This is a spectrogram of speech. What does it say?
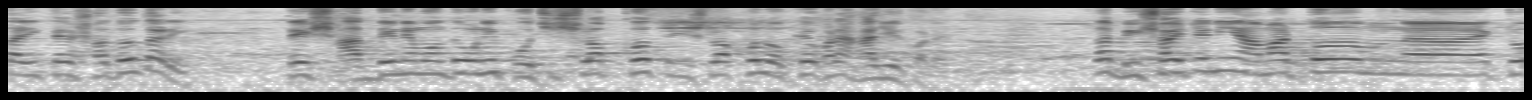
তারিখ থেকে সতেরো তারিখ। তো এই সাত দিনের মধ্যে উনি পঁচিশ লক্ষ, তিরিশ লক্ষ লোককে ওখানে হাজির করেন। তা বিষয়টা নিয়ে আমার তো একটু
